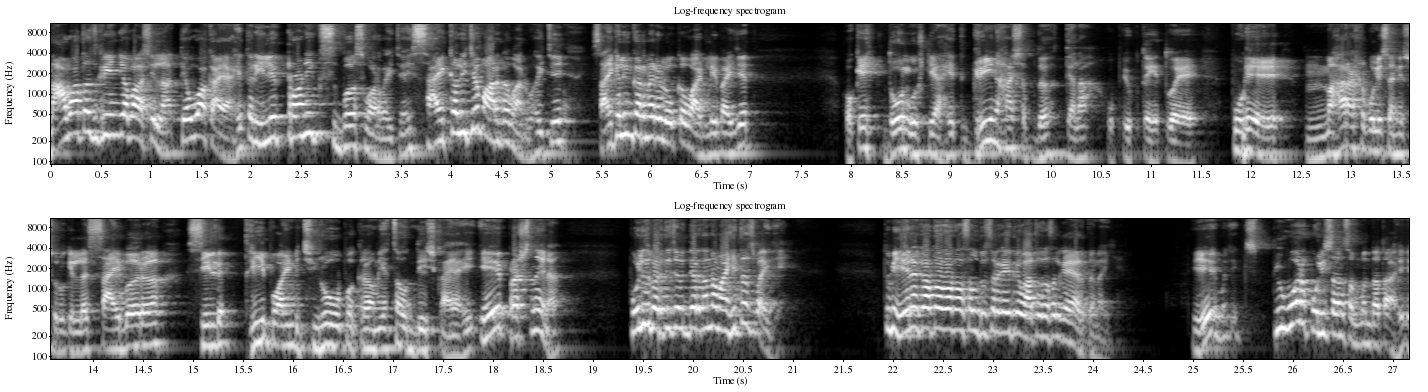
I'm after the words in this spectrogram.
नावातच ग्रीन जेव्हा असेल ना तेव्हा काय आहे? तर इलेक्ट्रॉनिक्स बस वाढवायचे आहे. सायकलीचे मार्ग वाढवायचे. सायकलिंग करणारे लोक वाढले पाहिजेत. ओके दोन गोष्टी आहेत. ग्रीन हा शब्द त्याला उपयुक्त येतोय. पुढे महाराष्ट्र पोलिसांनी सुरू केलेलं cyber shield three point zero उपक्रम. याचा उद्देश काय आहे? हे प्रश्न आहे ना पोलीस भरतीच्या विद्यार्थ्यांना माहीतच पाहिजे. तुम्ही हे न करता जात असाल दुसरं काहीतरी वाचत असाल काही अर्थ नाही. हे म्हणजे प्युअर पोलिसांसंबंधात आहे.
